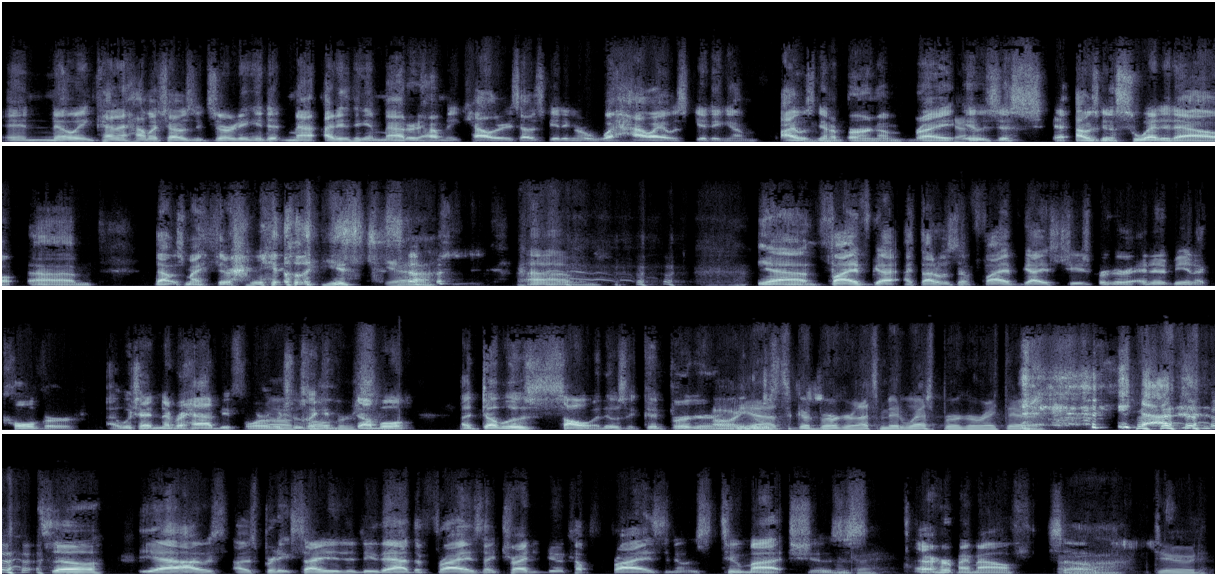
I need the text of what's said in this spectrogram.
and knowing kind of how much I was exerting. It didn't matter. I didn't think it mattered how many calories I was getting or what, how I was getting them. I was going to burn them, right? Yeah. It was just I was going to sweat it out. Um, that was my theory, at least. So, Yeah. um, yeah, five guy. I thought it was a five guys cheeseburger. It ended up being a Culver, uh, which I'd never had before, which Oh, was like a double. A double. It was solid. It was a good burger. Oh I mean, yeah, was- that's a good burger. That's Midwest burger right there. yeah. so yeah, I was I was pretty excited to do that. The fries, I tried to do a couple fries and it was too much. It was just it hurt my mouth. So, Ah, dude.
